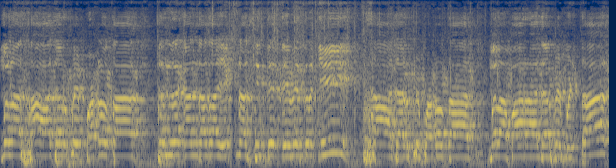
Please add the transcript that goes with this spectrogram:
मला सहा हजार रुपये पाठवतात. चंद्रकांत दादा एकनाथ शिंदे देवेंद्रजी सहा हजार रुपये पाठवतात. मला बारा हजार रुपये मिळतात.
